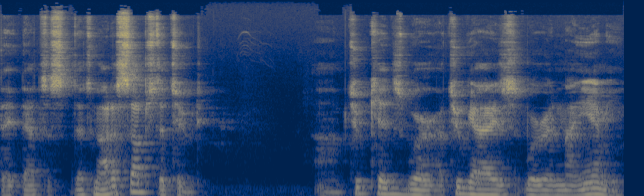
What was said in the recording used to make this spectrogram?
That, that's, a, that's not a substitute. two kids were, uh, two guys were in Miami,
